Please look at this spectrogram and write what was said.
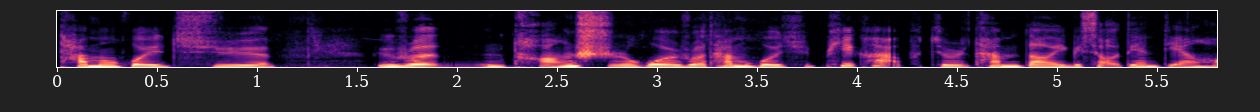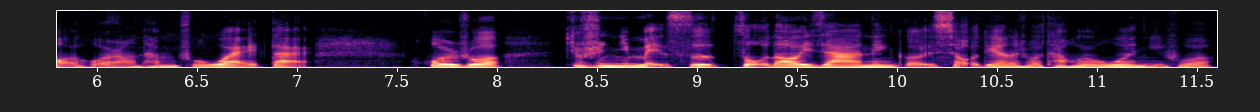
他们会去，比如说嗯堂食，或者说他们会去 pick up，就是他们到一个小店点好以后，然后他们说外带。或者说，就是你每次走到一家那个小店的时候，他会问你说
